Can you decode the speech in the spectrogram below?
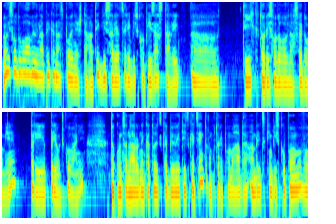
Mnohí sa odvolávajú napríklad na Spojené štáty, kde sa viacerí biskupy zastali uh, tých, ktorí sa odvolávajú na svedomie pri, pri očkovaní. Dokonca Národné katolické bioetické centrum, ktoré pomáha americkým biskupom vo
